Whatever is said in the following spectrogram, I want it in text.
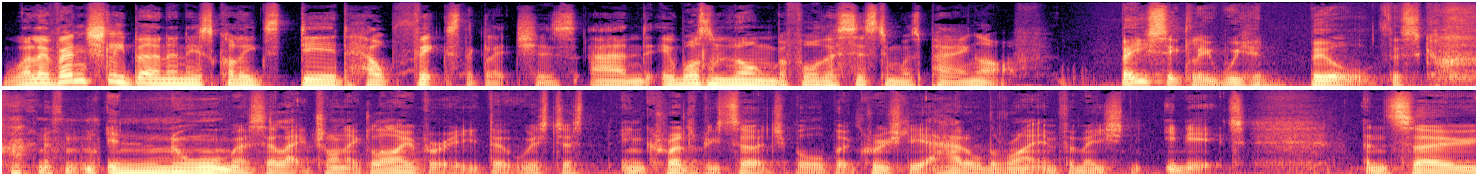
well, eventually, Byrne and his colleagues did help fix the glitches, and it wasn't long before the system was paying off. Basically, we had built this kind of enormous electronic library that was just incredibly searchable, but crucially, it had all the right information in it. And so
